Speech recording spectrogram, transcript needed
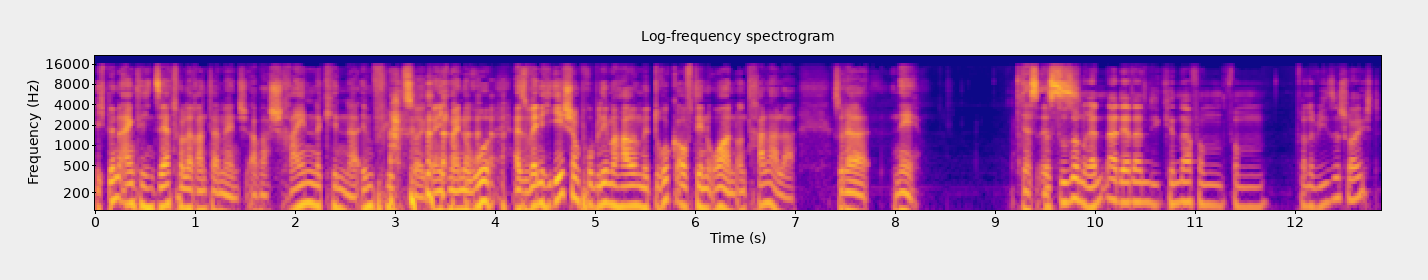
ich bin eigentlich ein sehr toleranter Mensch, aber schreiende Kinder im Flugzeug, wenn ich meine Ruhe, also wenn ich eh schon Probleme habe mit Druck auf den Ohren und tralala, so da, nee. Das ist. Bist du so ein Rentner, der dann die Kinder vom, vom, von der Wiese scheucht?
